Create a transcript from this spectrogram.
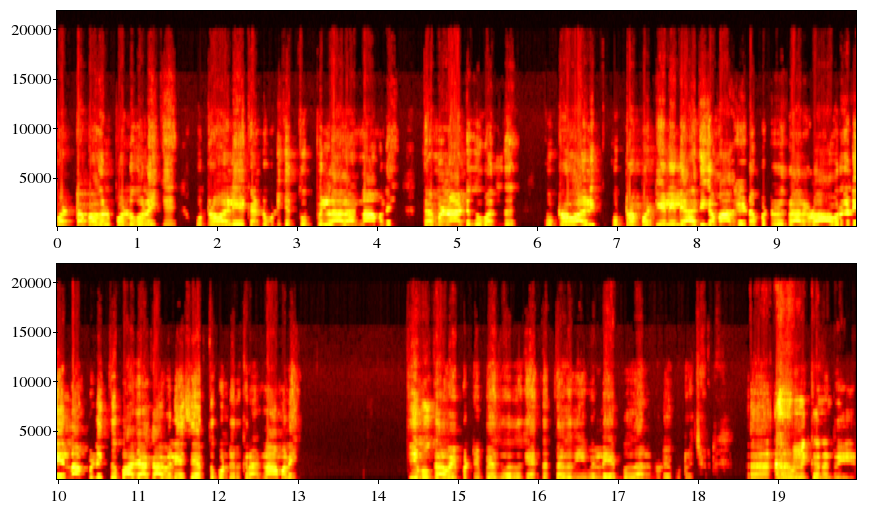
பட்டப்பகல் படுகொலைக்கு குற்றவாளியை கண்டுபிடிக்க துப்பில்லாத அண்ணாமலை தமிழ்நாட்டுக்கு வந்து குற்றவாளி குற்றப்பட்டியலிலே அதிகமாக இடம் பெற்றிருக்கிறார்களோ அவர்களையெல்லாம் பிடித்து பாஜகவிலே சேர்த்து கொண்டிருக்கிற அண்ணாமலை திமுகவை பற்றி பேசுவதற்கு எந்த தகுதியும் இல்லை என்பதுதான் என்னுடைய குற்றச்சாட்டு. மிக்க நன்றி.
